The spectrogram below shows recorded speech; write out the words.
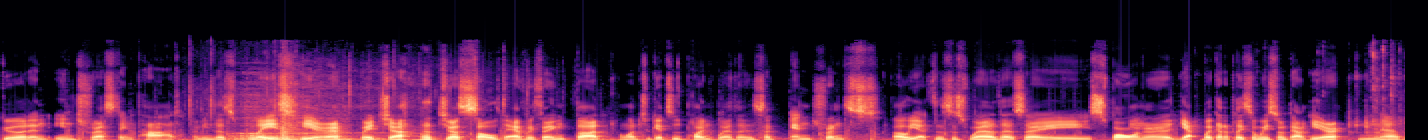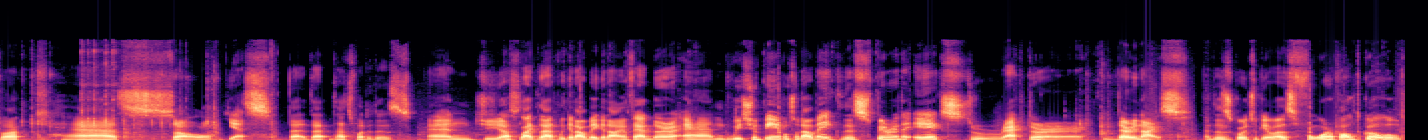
good and interesting part? I mean, there's a blaze here, which uh, just solved everything, but I want to get to the point where there's an entrance. Oh yeah, this is where there's a spawner. Yeah, we're gonna place a waystone down here. Nether castle. Yes, that, that that's what it is. And just like that, we can now make an of Ender, and we should be able to now make the Spirit Extractor. Very nice. And this is going to give us 4 Vault Gold.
